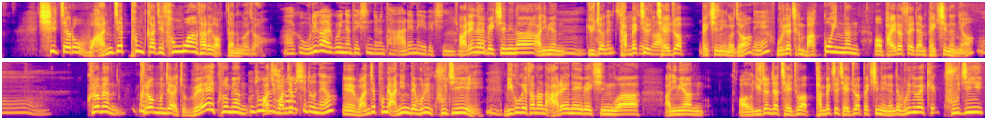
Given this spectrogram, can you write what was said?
실제로 완제품까지 성공한 사례가 없다는 거죠. 아, 그 우리가 알고 있는 백신들은 다 RNA 백신인 줄. RNA 백신이나 아니면 음, 유전 단백질 단백질 제조합 제조합 백신인 거죠. 네. 우리가 지금 맞고 있는 어, 바이러스에 대한 백신은요. 오. 그러면 그런 문제가 있죠. 왜 그러면 아직 완제 시도네요. 예, 완제품이 아닌데 우리는 굳이 음. 미국에서는 RNA 백신과 아니면 어, 유전자 제조합, 단백질 제조합 백신이 있는데 우리는 왜 이렇게 굳이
